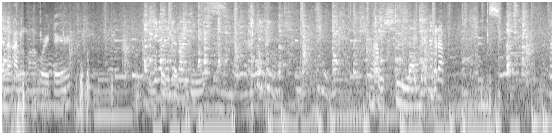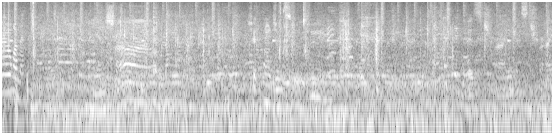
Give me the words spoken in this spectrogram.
Ito ng aming mga order Okay, Sheila Masarap. Ano kami? Ayan siya. Shit, ang juicy. Let's try, let's try.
